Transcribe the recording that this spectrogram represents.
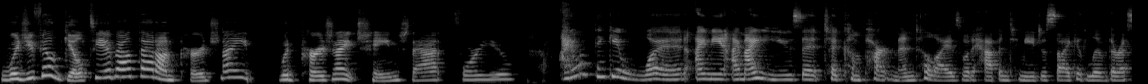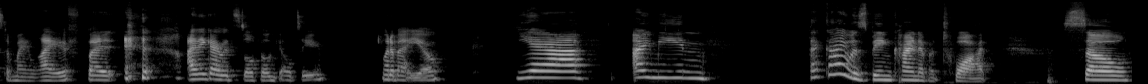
Would you feel guilty about that on purge night? Would purge night change that for you? I don't think it would. I mean, I might use it to compartmentalize what happened to me just so I could live the rest of my life, but I think I would still feel guilty. What about you? Yeah, I mean, that guy was being kind of a twat. So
